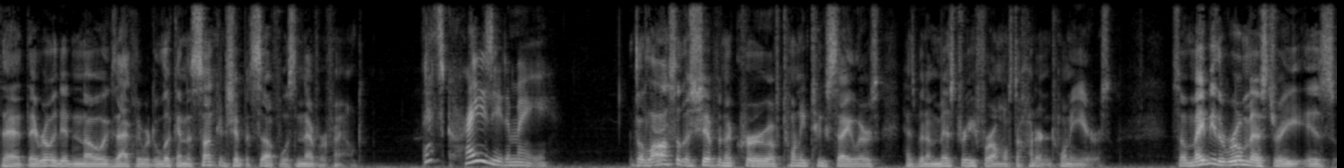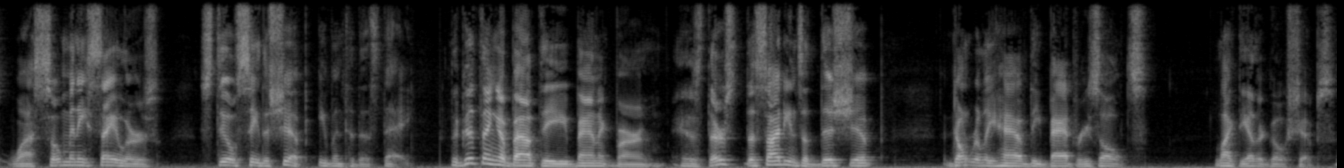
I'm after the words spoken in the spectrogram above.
that they really didn't know exactly where to look, and the sunken ship itself was never found. That's crazy to me. The loss of the ship and the crew of 22 sailors has been a mystery for almost 120 years. So maybe the real mystery is why so many sailors still see the ship even to this day. The good thing about the Bannockburn is there's the sightings of this ship don't really have the bad results like the other ghost ships.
